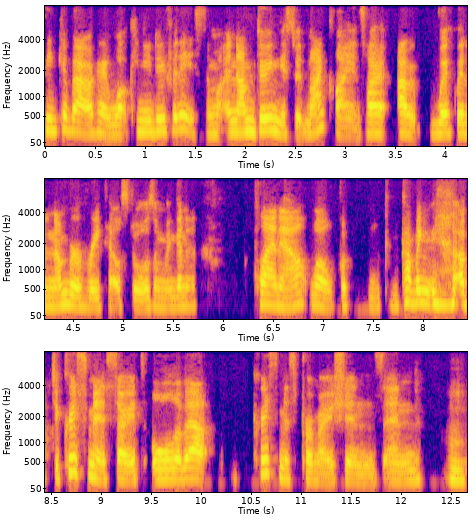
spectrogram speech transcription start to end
think about okay what can you do for this? And, and i'm doing this with my clients. I, I work with a number of retail stores and we're going to plan out well coming up to christmas. So it's all about christmas promotions and mm.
